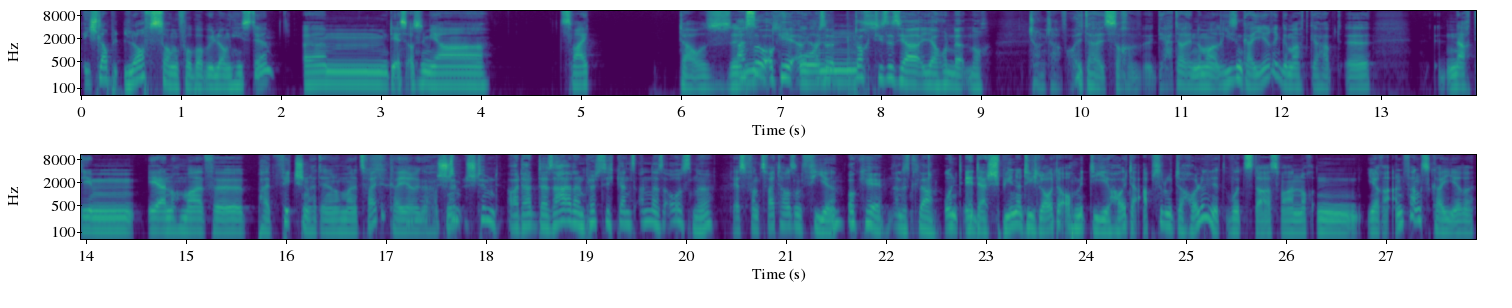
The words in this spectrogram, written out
ich glaube, Love Song for Bobby Long hieß der. Ähm, der ist aus dem Jahr 2000. Ach so, okay, also und doch dieses Jahr Jahrhundert noch. John Travolta ist doch, der hat doch nochmal eine riesen Karriere gemacht gehabt. Äh, nachdem er nochmal für Pulp Fiction hat er nochmal eine zweite Karriere gehabt. Ne? Stimmt, stimmt. Aber da, da sah er dann plötzlich ganz anders aus, ne? Der ist von 2004. Okay, alles klar. Und äh, da spielen natürlich Leute auch mit, die heute absolute Hollywood-Stars waren, noch in ihrer Anfangskarriere.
